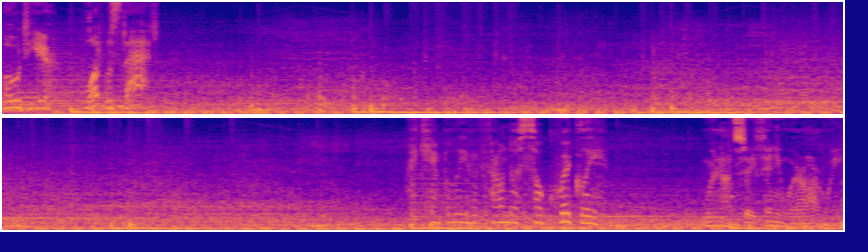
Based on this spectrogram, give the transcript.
Oh dear, what was that? Believe it found us so quickly. We're not safe anywhere, are we?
